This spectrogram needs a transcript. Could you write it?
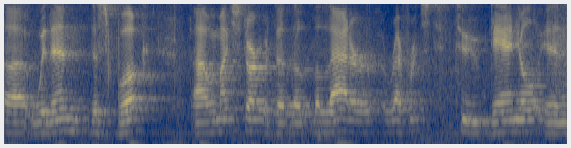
uh, within this book. Uh, we might start with the, the, the, latter reference to Daniel in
